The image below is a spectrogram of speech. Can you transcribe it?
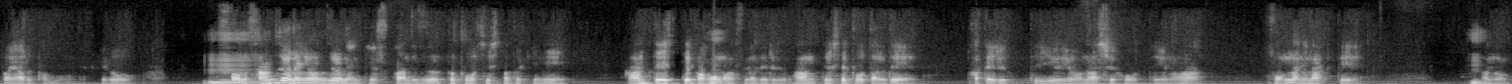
ぱいあると思うんですけど、うん。その30年、40年っていうスパンでずっと投資したときに、安定してパフォーマンスが出る、安定してトータルで勝てるっていうような手法っていうのは、そんなになくて、うん。あの、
